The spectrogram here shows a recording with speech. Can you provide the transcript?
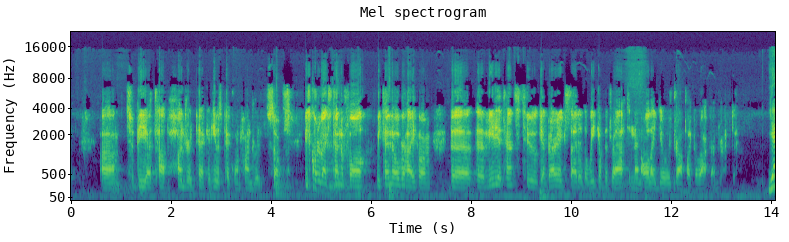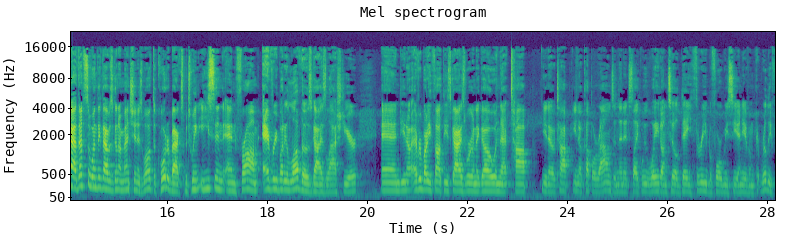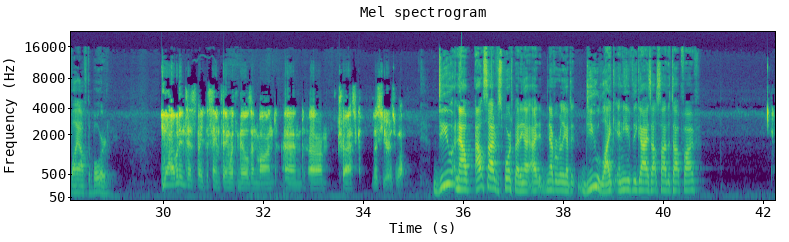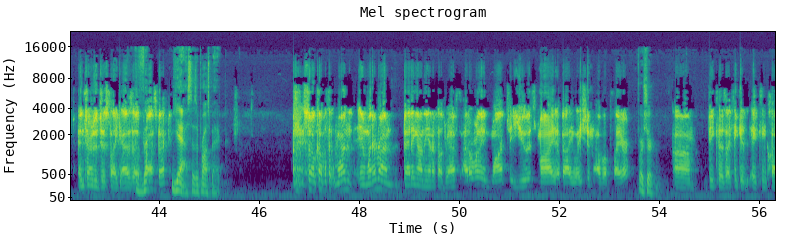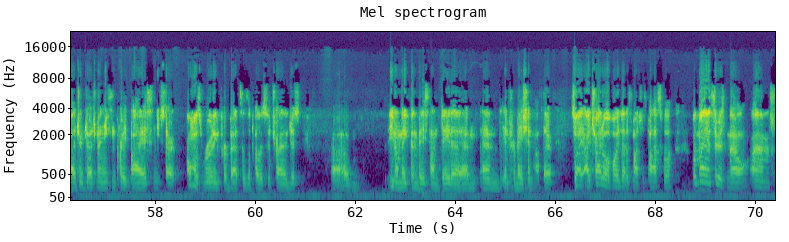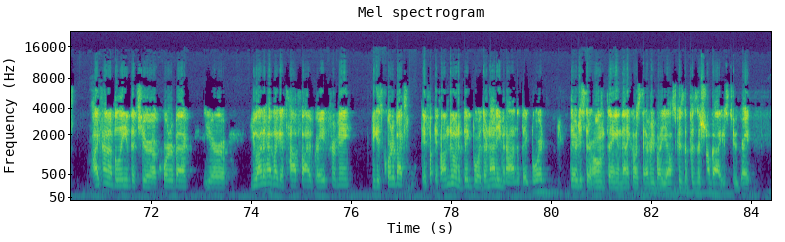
um, to be a top 100 pick, and he was pick 100. So these quarterbacks tend to fall. We tend to overhype them. The the media tends to get very excited the week of the draft, and then all they do is drop like a rock on draft day. Yeah, that's the one thing that I was going to mention as well with the quarterbacks. Between Eason and Fromm, everybody loved those guys last year. And, you know, everybody thought these guys were going to go in that top, you know, top, you know, couple rounds. And then it's like we wait until day three before we see any of them really fly off the board. Yeah, I would anticipate the same thing with Mills and Mond and um, Trask this year as well. Do you now outside of sports betting? I, I, never really got to. Do you like any of the guys outside the top five? In terms of just like as a prospect? Yes, as a prospect. So a couple things. One, and whenever I'm betting on the NFL draft, I don't really want to use my evaluation of a player. For sure. Um, because I think it, it can cloud your judgment. You can create bias, and you start almost rooting for bets as opposed to trying to just, um, you know, make them based on data and, and information out there. So I, I try to avoid that as much as possible. But my answer is no. Um, I kind of believe that you're a quarterback. You're you either have like a top five grade for me because quarterbacks. If if I'm doing a big board, they're not even on the big board. They're just their own thing, and then it goes to everybody else because the positional value is too great.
